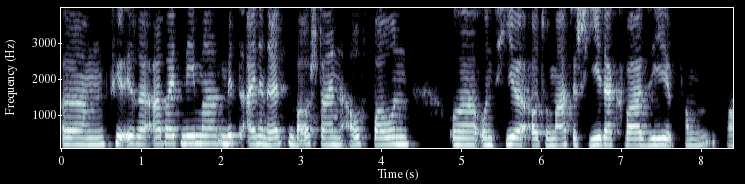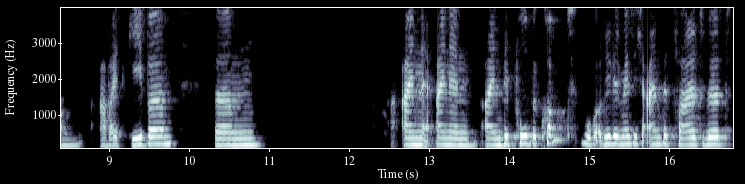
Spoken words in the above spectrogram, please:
ähm, für ihre Arbeitnehmer mit einen Rentenbaustein aufbauen äh, und hier automatisch jeder quasi vom, vom Arbeitgeber ähm, ein, einen, ein Depot bekommt, wo regelmäßig einbezahlt wird.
